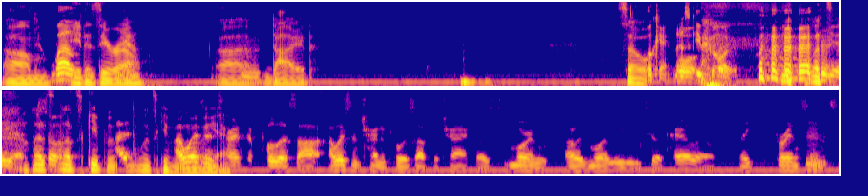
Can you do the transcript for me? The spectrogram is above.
um, Well, 8 to 0 yeah. uh, Mm. died. So okay, let's Well- keep going. let's Yeah, yeah. let's So, let's keep it I- let's keep it I wasn't Yeah. trying to pull us off. I wasn't trying to pull us off the track. I was more. I was more leading to a parallel. Like for instance,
